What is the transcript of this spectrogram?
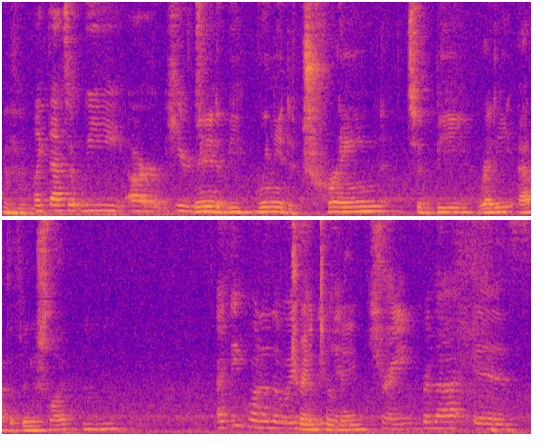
Mm-hmm. Like that's what we are here to We need do. to be we need to train to be ready at the finish line. Mm-hmm. I think one of the ways Train that we to can reign. train for that is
